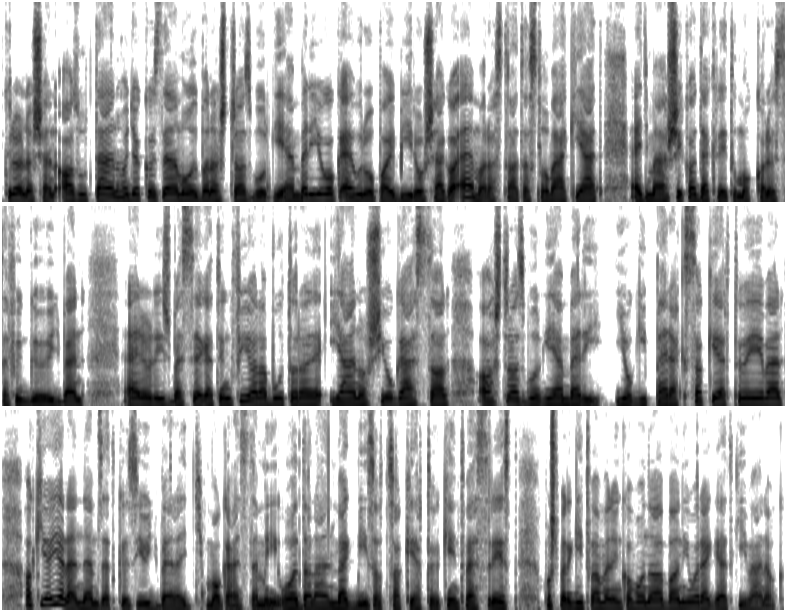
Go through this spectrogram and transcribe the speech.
különösen azután, hogy a közelmúltban a Strasburgi Emberi Jogok Európai Bírósága elmarasztalta Szlovákiát egy másik a dekrétumokkal összefüggő ügyben. Erről is beszélgetünk Fiala Bútora János jogásszal, a Strasburgi Emberi Jogi Perek szakértőjével, aki a jelen nemzetközi ügyben egy magánszemély oldalán megbízott szakértőként vesz részt. Most pedig itt van velünk a vonalban. Jó reggelt kívánok!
